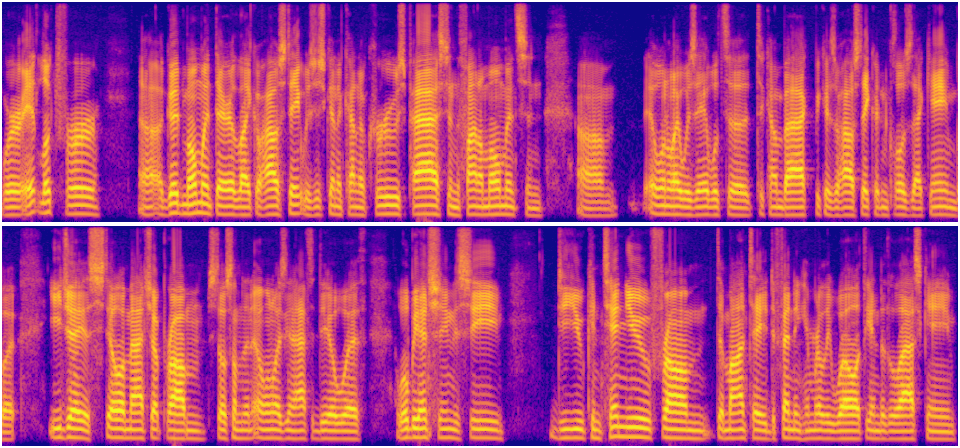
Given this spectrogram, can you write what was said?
where it looked for uh, a good moment there, like Ohio State was just going to kind of cruise past in the final moments, and um, Illinois was able to to come back because Ohio State couldn't close that game. But EJ is still a matchup problem, still something Illinois is going to have to deal with. It will be interesting to see. Do you continue from Da'Monte defending him really well at the end of the last game?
